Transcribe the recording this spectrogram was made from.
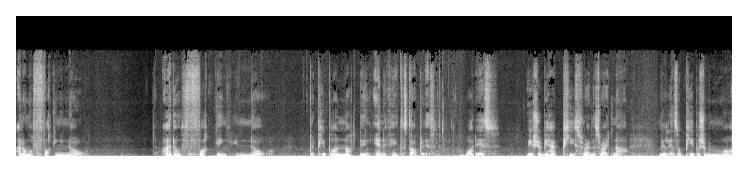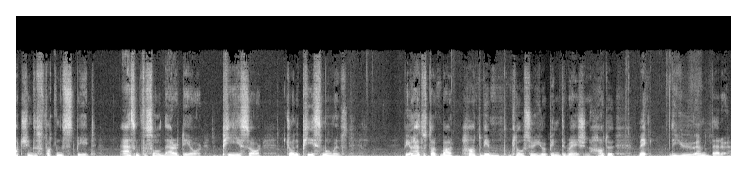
I don't know fucking know. I don't fucking know. But people are not doing anything to stop this. What is? We should be have peace rallies right now. Millions of people should be marching this fucking street, asking for solidarity or peace or join the peace movements. We have to talk about how to be closer European integration, how to make the UN better.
